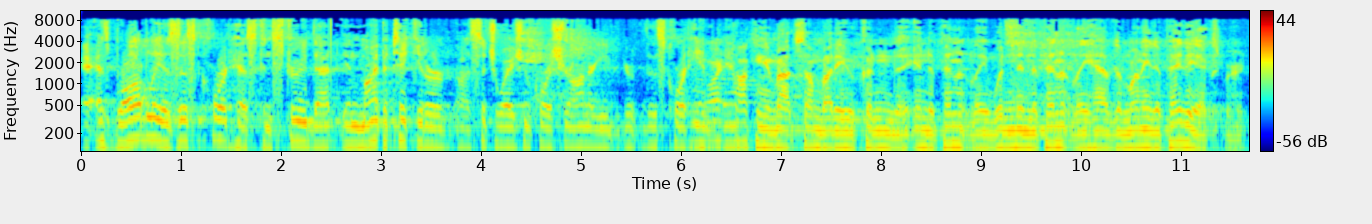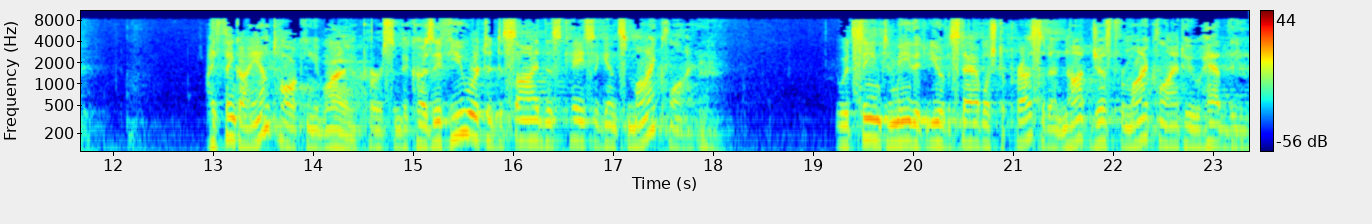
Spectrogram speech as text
As broadly as this court has construed that, in my particular uh, situation, of course, Your Honor, you, this court. You aren't talking about somebody who couldn't uh, independently, wouldn't independently have the money to pay the expert. I think I am talking about Why? a person because if you were to decide this case against my client, it would seem to me that you have established a precedent not just for my client who had the,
